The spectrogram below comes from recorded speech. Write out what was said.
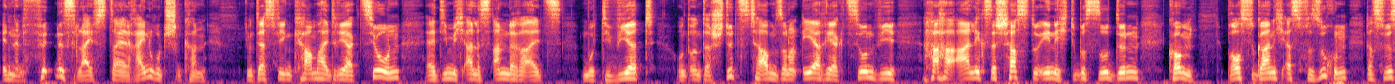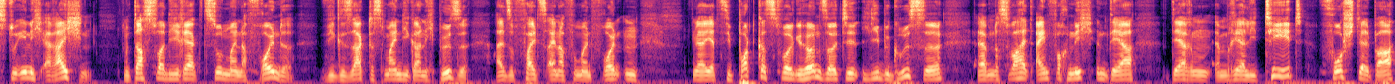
in einen Fitness-Lifestyle reinrutschen kann. Und deswegen kamen halt Reaktionen, äh, die mich alles andere als motiviert und unterstützt haben, sondern eher Reaktionen wie, haha, Alex, das schaffst du eh nicht, du bist so dünn, komm, brauchst du gar nicht erst versuchen, das wirst du eh nicht erreichen. Und das war die Reaktion meiner Freunde. Wie gesagt, das meinen die gar nicht böse. Also, falls einer von meinen Freunden ja, jetzt die Podcast-Folge hören sollte, liebe Grüße. Ähm, das war halt einfach nicht in der deren ähm, Realität vorstellbar,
